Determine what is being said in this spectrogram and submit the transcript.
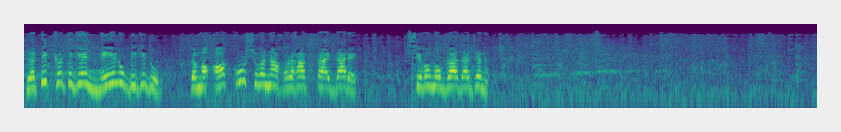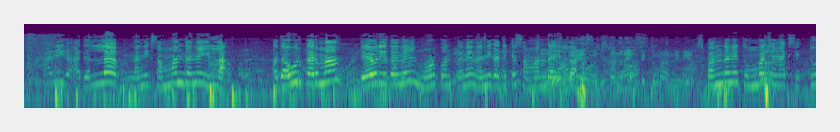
ಪ್ರತಿಕೃತಿಗೆ ನೇಣು ಬಿಗಿದು ತಮ್ಮ ಆಕ್ರೋಶವನ್ನ ಹೊರಹಾಕ್ತಾ ಇದ್ದಾರೆ ಶಿವಮೊಗ್ಗದ ಜನ. ಅದೆಲ್ಲ ನನಗೆ ಸಂಬಂಧನೇ ಇಲ್ಲ. ಅದು ಅವ್ರ ಕರ್ಮ ದೇವ್ರಿದಾನೆ ನೋಡ್ಕೊಂತಾನೆ, ನನಗೆ ಅದಕ್ಕೆ ಸಂಬಂಧ ಇಲ್ಲ. ಸ್ಪಂದನೆ ತುಂಬಾ ಚೆನ್ನಾಗಿ ಸಿಕ್ತು.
